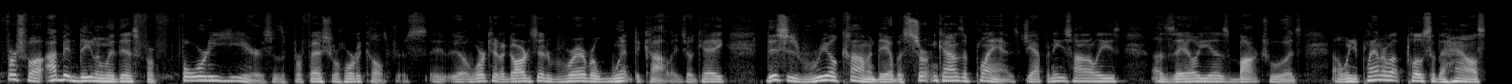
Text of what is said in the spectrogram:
first of all, I've been dealing with this for forty years as a professional horticulturist. I I worked at a garden center before I ever went to college. Okay, this is real common, Deb, with certain kinds of plants: Japanese hollies, azaleas, boxwoods. Uh, when you plant them up close to the house,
